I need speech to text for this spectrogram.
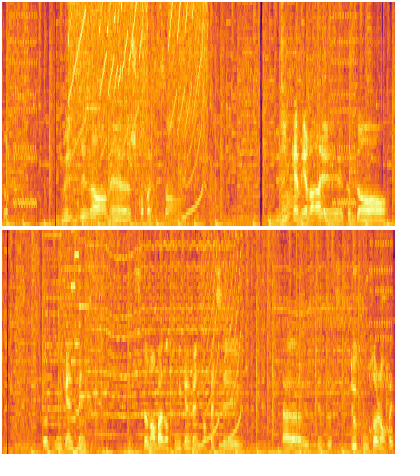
tu vois. Imagine c'est ça, hein, mais euh, je crois pas que c'est ça. Hein. Une deuxième caméra, et comme dans dans Sonic Advance. justement, bah, dans Sonic Advance, en fait, c'est euh, deux consoles en fait.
